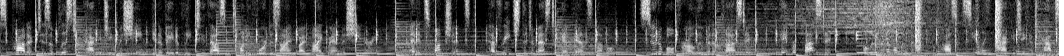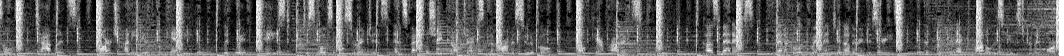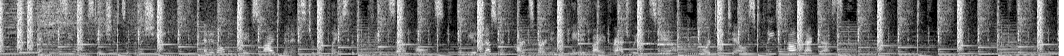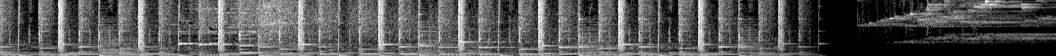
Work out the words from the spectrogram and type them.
This product is a blister packaging machine innovatively 2024 designed by Migrand Machinery, and its functions have reached the domestic advanced level. Suitable for aluminum plastic, paper plastic, aluminum aluminum composite sealing packaging of capsules, tablets, large honeydew, candy, liquid, paste, disposable syringes, and special shaped objects in the pharmaceutical, healthcare products, food, cosmetics, medical equipment and other industries. The Quick Connect model is used for the forming takes 5 minutes to replace the complete set of molds. The adjustment parts are indicated by a graduated scale. More details, please contact us.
